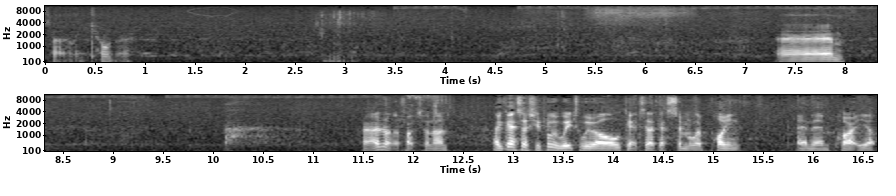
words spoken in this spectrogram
Is that an encounter? Um, I don't know what the fuck's going on. I guess I should probably wait till we all get to like a similar point and then party up.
